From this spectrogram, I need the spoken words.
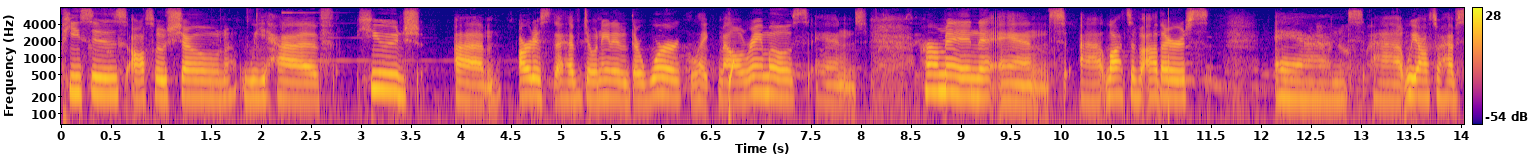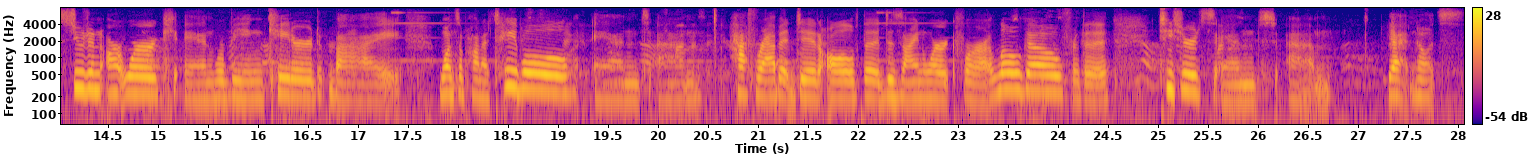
pieces also shown. We have huge um, artists that have donated their work, like Mel Ramos and Herman, and uh, lots of others. And uh, we also have student artwork, and we're being catered by Once Upon a Table, and um, Half Rabbit did all of the design work for our logo, for the t shirts, and um, yeah, no, it's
